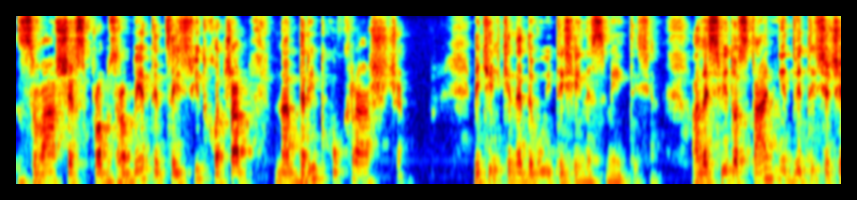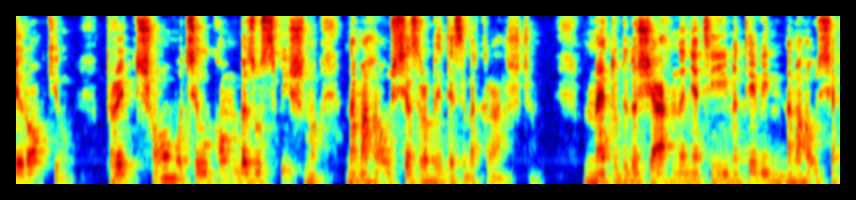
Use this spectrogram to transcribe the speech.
з ваших спроб зробити цей світ хоча б на дрібку кращим. Ви тільки не дивуйтеся і не смійтеся, але світ останні дві тисячі років, причому цілком безуспішно намагався зробити себе кращим. Методи досягнення цієї мети він намагався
